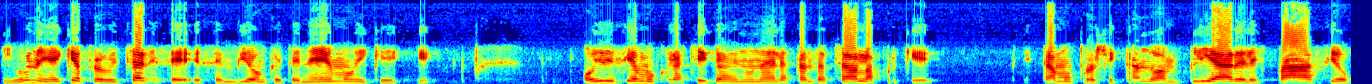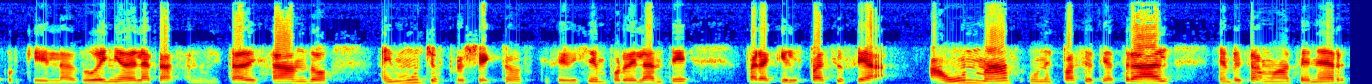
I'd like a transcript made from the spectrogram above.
y bueno, y hay que aprovechar ese ese envión que tenemos y que, que hoy decíamos con las chicas en una de las tantas charlas porque estamos proyectando ampliar el espacio porque la dueña de la casa nos está dejando. Hay muchos proyectos que se vienen por delante para que el espacio sea aún más un espacio teatral. Empezamos a tener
